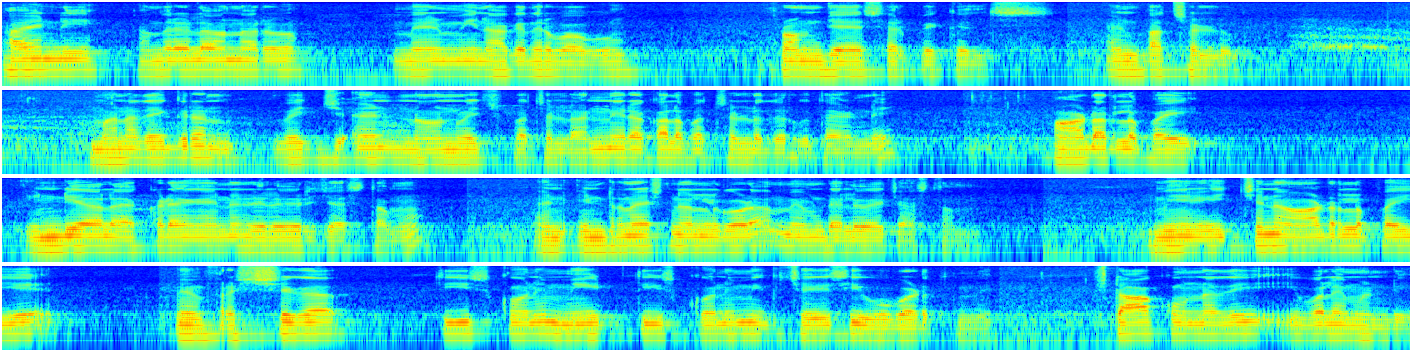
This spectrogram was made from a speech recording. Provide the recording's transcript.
హాయ్ అండి. అందరూ ఎలా ఉన్నారు? మేము మీ Nagendra Babu from JSR pickles and పచ్చళ్ళు. మన దగ్గర వెజ్ అండ్ నాన్ వెజ్ పచ్చళ్ళు అన్ని రకాల పచ్చళ్ళు దొరుకుతాయండి. ఆర్డర్లపై ఇండియాలో ఎక్కడైనా డెలివరీ చేస్తాము. అండ్ ఇంటర్నేషనల్ కూడా మేము డెలివరీ చేస్తాము. మీరు ఇచ్చిన ఆర్డర్లపై మేము ఫ్రెష్గా తీసుకొని మీట్ తీసుకొని మీకు చేసి ఇవ్వబడుతుంది. స్టాక్ ఉన్నది ఇవ్వలేమండి.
